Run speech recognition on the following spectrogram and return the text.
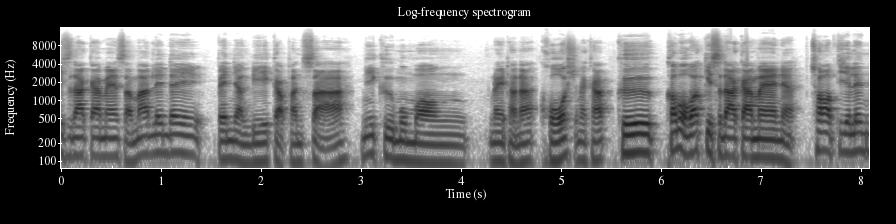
กิษณาการแมนสามารถเล่นได้เป็นอย่างดีกับพันษา นี่คือมุมมองในฐานะโค้ชนะครับ คือเขาบอกว่ากิษณาการแมนเนี่ย ชอบที่จะเล่น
